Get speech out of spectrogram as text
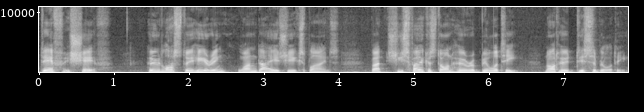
deaf chef, who lost her hearing one day, as she explains. But she's focused on her ability, not her disability.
